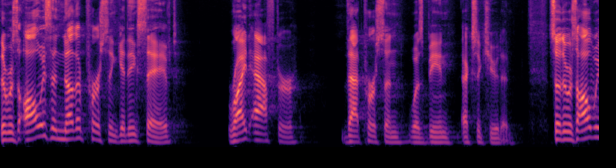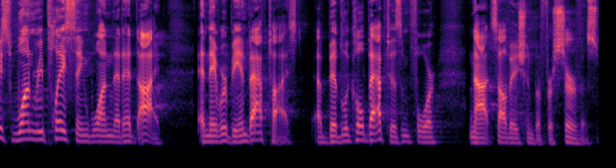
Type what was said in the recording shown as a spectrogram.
there was always another person getting saved right after that person was being executed. So there was always one replacing one that had died, and they were being baptized. A biblical baptism for not salvation, but for service.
